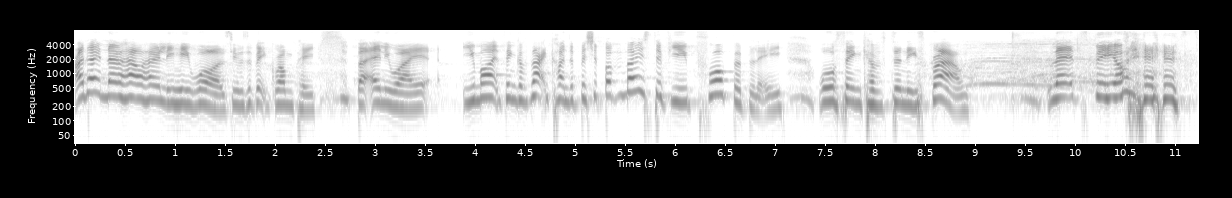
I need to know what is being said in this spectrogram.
I don't know how holy he was, he was a bit grumpy. But anyway, you might think of that kind of bishop, but most of you probably will think of Denise Brown. Let's be honest.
